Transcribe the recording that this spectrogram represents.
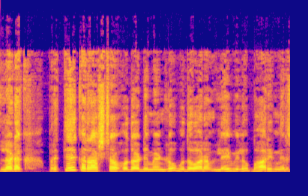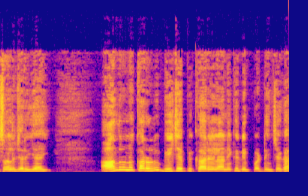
లడఖ్ ప్రత్యేక రాష్ట్ర హోదా డిమాండ్లో బుధవారం లేవిలో భారీ నిరసనలు జరిగాయి. ఆందోళనకారులు బీజేపీ కార్యాలయానికి నిప్పట్టించగా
